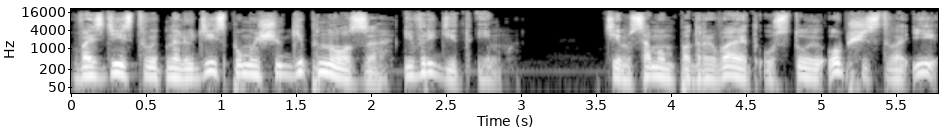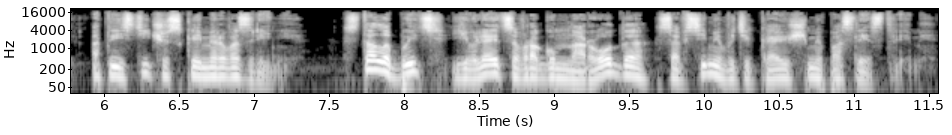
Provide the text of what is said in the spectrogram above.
воздействует на людей с помощью гипноза и вредит им. Тем самым подрывает устои общества и атеистическое мировоззрение. Стало быть, является врагом народа со всеми вытекающими последствиями.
